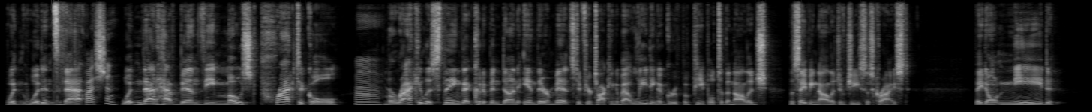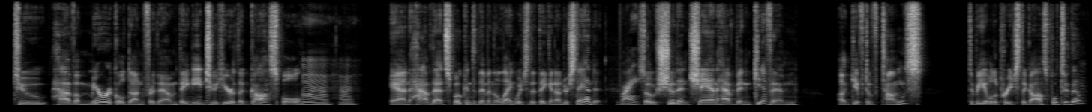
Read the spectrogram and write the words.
Wouldn't wouldn't that question. Wouldn't that have been the most practical, miraculous thing that could have been done in their midst if you're talking about leading a group of people to the knowledge, the saving knowledge of Jesus Christ? They don't need to have a miracle done for them. They need to hear the gospel and have that spoken to them in the language that they can understand it. Right. So, shouldn't Chan have been given a gift of tongues to be able to preach the gospel to them?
